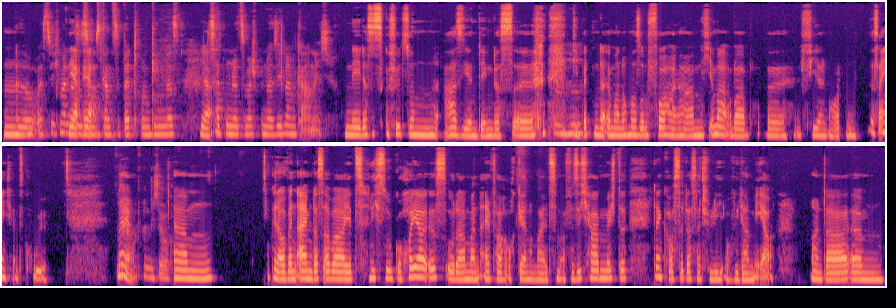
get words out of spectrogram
Mhm. Also, weißt du, ich meine, ja, also so ja. das ganze Bett drum ging das. Ja. Das hatten wir zum Beispiel in Neuseeland gar nicht. Nee, das ist gefühlt so ein Asien-Ding, dass äh, mhm. die Betten da immer noch mal so einen Vorhang haben. Nicht immer, aber äh, in vielen Orten. ist eigentlich ganz cool. Naja. Ja, finde ich auch. Ähm, Genau, wenn einem das aber jetzt nicht so geheuer ist oder man einfach auch gerne mal ein Zimmer für sich haben möchte, dann kostet das natürlich auch wieder mehr. Und da ähm,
